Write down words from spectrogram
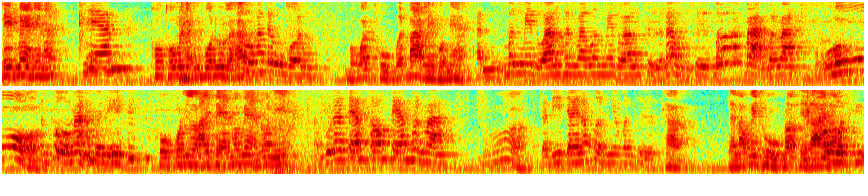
เลขแม่เนี่ยนะแม่นโทรโทรมาจากอุบลนู่นเหรอครับโทรมาแต่อุบลบอกว่าถูกเบิดบ้านเลยบ่แม่ อันเบิ่งแม่ดวงเพิ่นว่าเบิ่งแม่ดวงซื้อนำคือเบิดบ้านเพิ่นว่าโอ้เพิ่นโทรมามื้อนี้ถูกคนหลายแสนมาแม่งวันนี้อันผู้ละแสนสองแสนเพิ่นว่าโอ้ก็ดีใจนะเพิ่นอยู่เพิ่นถือครับ แต่เราไม่ถูกเนาะเสียดายเอาเนาะบ่ถือ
